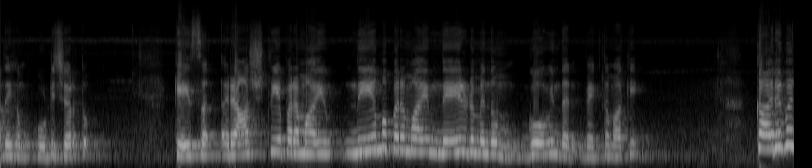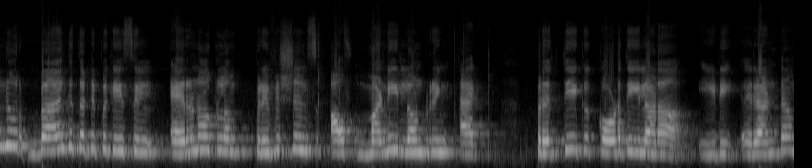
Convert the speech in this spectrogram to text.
അദ്ദേഹം കൂട്ടിച്ചേർത്തു. കേസ് രാഷ്ട്രീയപരമായും നിയമപരമായും നേരിടുമെന്നും ഗോവിന്ദൻ വ്യക്തമാക്കി. കരുവന്നൂർ ബാങ്ക് തട്ടിപ്പ് കേസിൽ Ernakulam provisions of money laundering act പ്രത്യേക കോടതിയിലാണ് ഇ ഡി രണ്ടാം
